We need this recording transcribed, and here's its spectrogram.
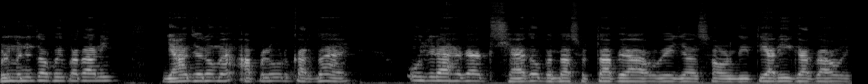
ਹੁਣ ਮੈਨੂੰ ਤਾਂ ਕੋਈ ਪਤਾ ਨਹੀਂ। ਜਾਂ ਜਦੋਂ ਮੈਂ ਅਪਲੋਡ ਕਰਦਾ ਹੈ, ਉਹ ਜਿਹੜਾ ਹੈਗਾ, ਸ਼ਾਇਦ ਉਹ ਬੰਦਾ ਸੁੱਤਾ ਪਿਆ ਹੋਵੇ ਜਾਂ ਸੌਣ ਦੀ ਤਿਆਰੀ ਕਰਦਾ ਹੋਵੇ,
